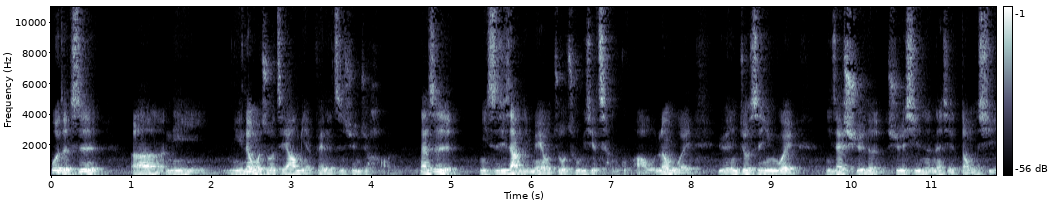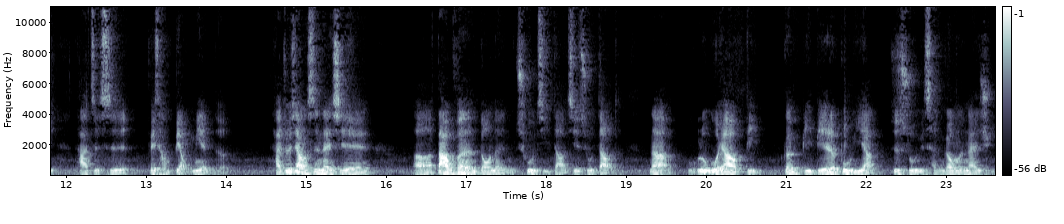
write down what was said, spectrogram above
或者是呃，你你认为说只要免费的资讯就好了，但是。你实际上你没有做出一些成果啊！我认为原因就是因为你在学的学习的那些东西，它只是非常表面的，它就像是那些呃大部分人都能触及到、接触到的。那如果要比跟比别人不一样，是属于成功的那一群，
